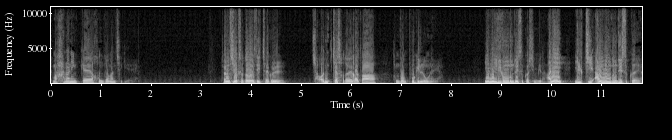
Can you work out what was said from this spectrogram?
정말 하나님께 헌정한 책이에요. 저는 지역 사도회에서 이 책을 전체 사도회가 다 한번 보기를 원해요. 이미 읽은 분도 있을 것입니다. 아니, 읽지 않는 분도 있을 거예요.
